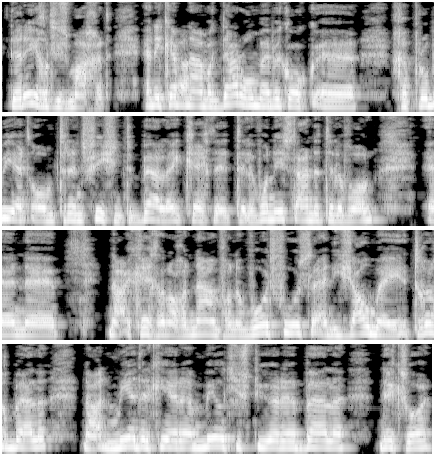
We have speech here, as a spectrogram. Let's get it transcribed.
de regeltjes mag het. En ik heb ja. namelijk, daarom heb ik ook uh, geprobeerd om Transvision te bellen. Ik kreeg de telefonist aan de telefoon. En uh, nou, ik kreeg dan nog een naam van een woordvoerster en die zou mij terugbellen. Nou, meerdere keren een mailtje sturen, bellen, niks hoor.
